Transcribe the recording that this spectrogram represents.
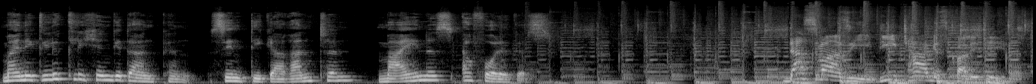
Meine glücklichen Gedanken sind die Garanten meines Erfolges. Das war sie, die Tagesqualität.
